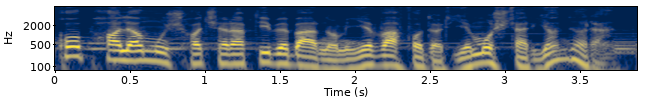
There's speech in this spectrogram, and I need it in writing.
خب حالا موشها چه ربطی به برنامه وفاداری مشتریان دارند؟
